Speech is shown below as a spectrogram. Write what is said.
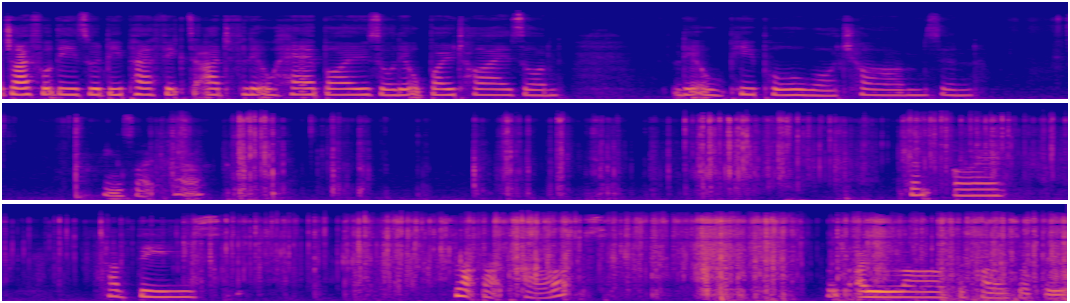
which I thought these would be perfect to add for little hair bows or little bow ties on little people or charms and things like that. Then I have these flat back hearts, which I love the colours of these.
